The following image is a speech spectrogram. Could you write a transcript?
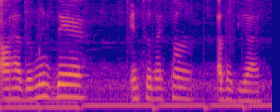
I'll have the link there. Until next time, I love you guys.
